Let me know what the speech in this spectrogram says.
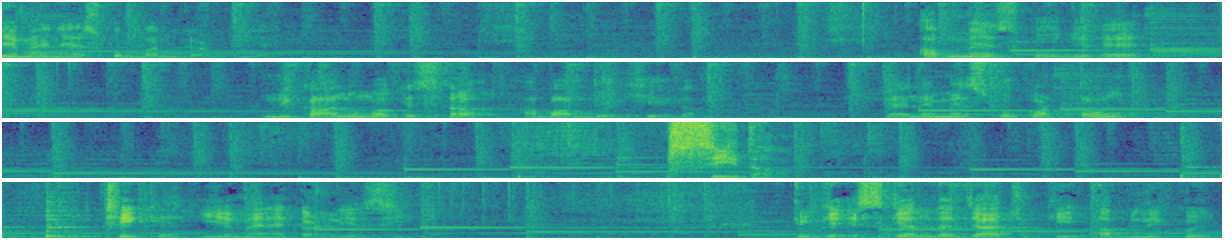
ये मैंने इसको बंद कर दिया अब मैं इसको जो है निकालूँगा किस तरह? अब आप देखिएगा। पहले मैं इसको करता हूँ। सीधा। ठीक है, ये मैंने कर लिया सीधा। क्योंकि इसके अंदर जा चुकी अब लिक्विड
